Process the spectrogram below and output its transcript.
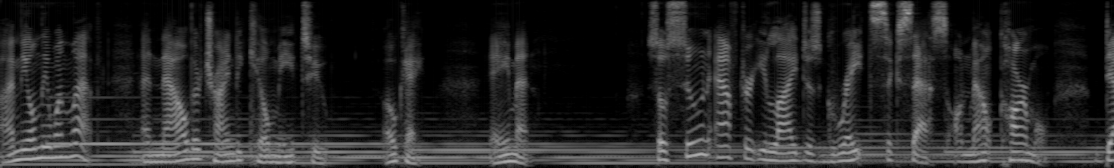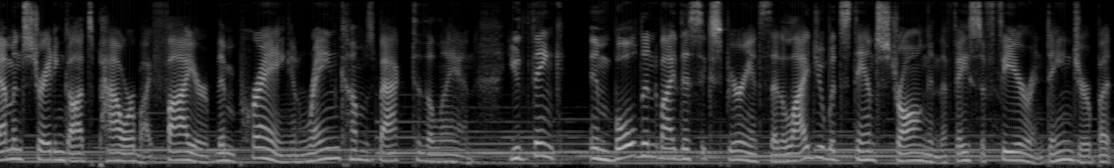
I'm the only one left, and now they're trying to kill me too. Okay, amen. So soon after Elijah's great success on Mount Carmel, demonstrating God's power by fire, then praying, and rain comes back to the land, you'd think, emboldened by this experience, that Elijah would stand strong in the face of fear and danger, but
